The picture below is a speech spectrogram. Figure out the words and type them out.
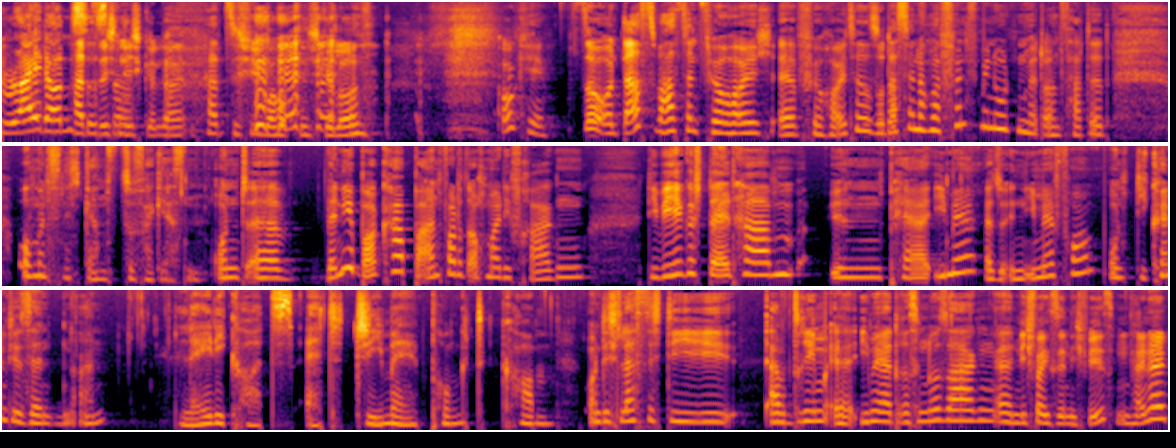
Right on, Hat sich nicht gelohnt. Hat sich überhaupt nicht gelohnt. Okay. So, und das war's dann für euch äh, für heute, sodass ihr nochmal fünf Minuten mit uns hattet, um uns nicht ganz zu vergessen. Und äh, wenn ihr Bock habt, beantwortet auch mal die Fragen, die wir hier gestellt haben, in, per E-Mail, also in E-Mail-Form. Und die könnt ihr senden an. ladycots at gmail.com. Und ich lasse dich die äh, E-Mail-Adresse nur sagen, äh, nicht weil ich sie nicht weiß, nein, nein,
